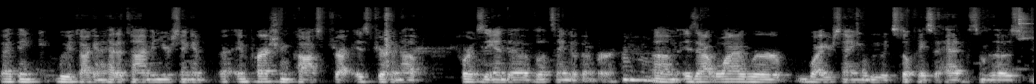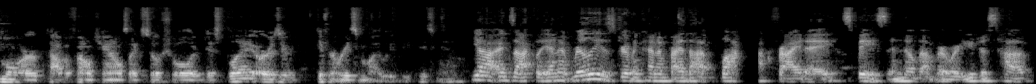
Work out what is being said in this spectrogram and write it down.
I think we were talking ahead of time, and you're saying impression cost is driven up towards the end of, let's say, November. Mm-hmm. Um, is that why we're why you're saying we would still pace ahead with some of those more top of funnel channels like social or display, or is there a different reason why we'd be pacing ahead? Yeah, exactly, and it really is driven kind of by that Black Friday space in November, where you just have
